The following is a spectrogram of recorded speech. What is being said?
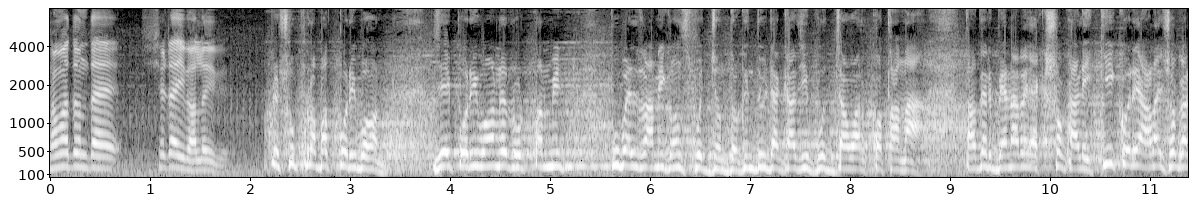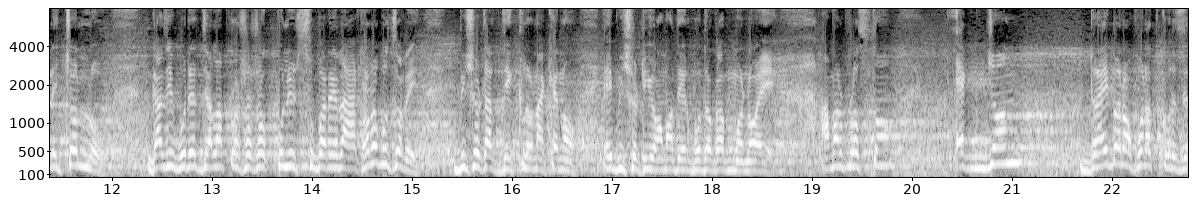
সমাধান দেয়, সেটাই ভালো হইবে। সুপ্রভাত পরিবহন যে পরিবহনের রোড পারমিট পুবেল রানীগঞ্জ পর্যন্ত, কিন্তু এটা গাজীপুর যাওয়ার কথা না। তাদের ব্যানারে একশো গাড়ি, কি করে আড়াইশো গাড়ি চলল? গাজীপুরের জেলা প্রশাসক, পুলিশ সুপারেরা আঠারো বছরে বিষয়টা দেখল না কেন? এই বিষয়টিও আমাদের বোধগম্য নয়। আমার প্রশ্ন একজন ড্রাইভার অপরাধ করেছে,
